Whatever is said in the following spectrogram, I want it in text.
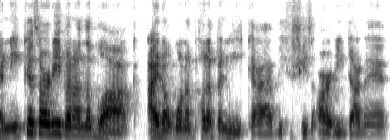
Anika's already been on the block. I don't want to put up Anika because she's already done it,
